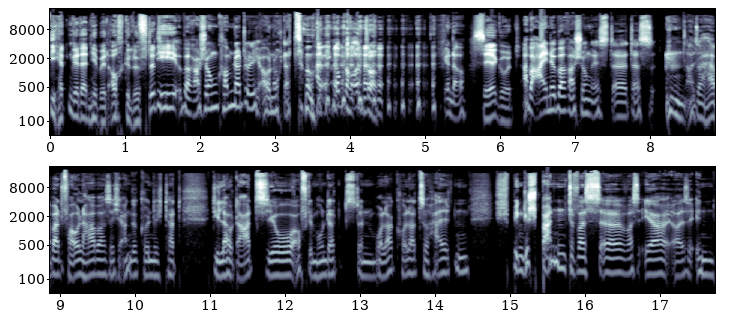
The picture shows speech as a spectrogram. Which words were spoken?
Die hätten wir dann hiermit auch gelüftet. Die Überraschungen kommen natürlich auch noch dazu. Ah, die kommt noch on top. genau. Sehr gut. Aber eine Überraschung ist, äh, dass also Herbert Faulhaber sich angekündigt hat, die Laudatio auf dem 100. Mollerkoller zu halten. Ich bin gespannt, was, äh, was er also in,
